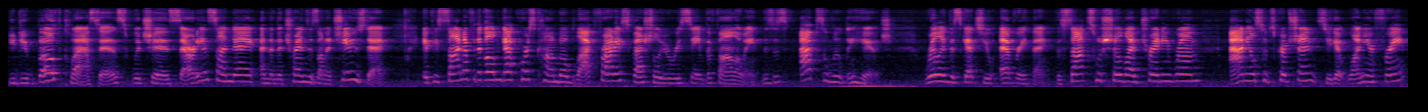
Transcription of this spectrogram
You do both classes, which is Saturday and Sunday, and then the trends is on a Tuesday. If you sign up for the Golden Gap Course Combo Black Friday special, you'll receive the following. This is absolutely huge. Really, this gets you everything. The Stocks Swoosh Show Live Trading Room, annual subscription, so you get one year free.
